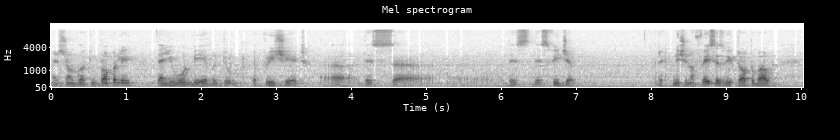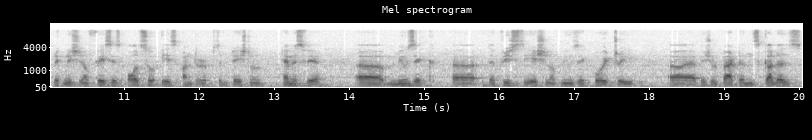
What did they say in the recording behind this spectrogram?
and it's not working properly, then you won't be able to appreciate uh, this, uh, this, this feature. Recognition of faces, we've talked about. Recognition of faces also is under representational hemisphere. Uh, music, uh, the appreciation of music, poetry, uh, visual patterns, colors,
